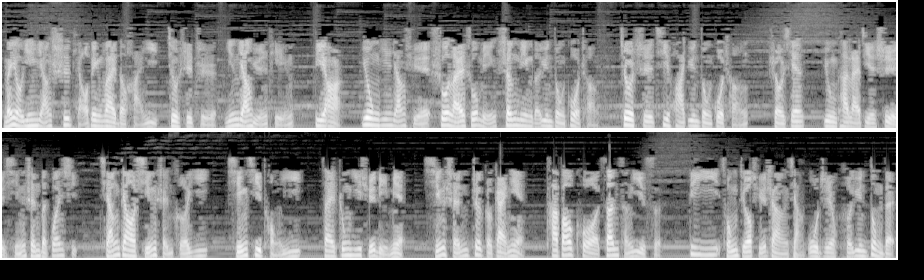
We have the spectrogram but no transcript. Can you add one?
没有阴阳失调，另外的含义就是指阴阳匀平。第二，用阴阳学说来说明生命的运动过程，就是气化运动过程。首先，用它来解释形神的关系，强调形神合一、形气统一。在中医学里面，形神这个概念，它包括三层意思。第一，从哲学上讲物质和运动的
